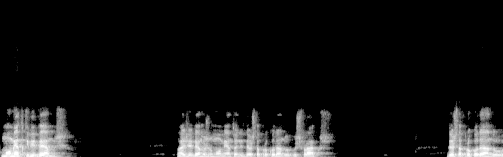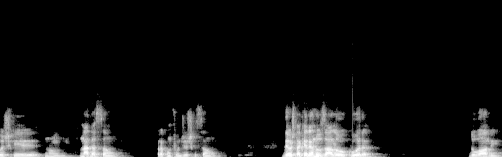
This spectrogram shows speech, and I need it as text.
no momento que vivemos, nós vivemos num momento onde Deus está procurando os fracos. Deus está procurando os que não, nada são para confundir os que são. Deus está querendo usar a loucura do homem,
